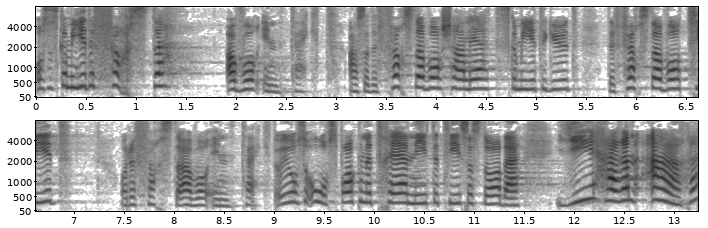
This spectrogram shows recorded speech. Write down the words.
Og så skal vi gi det første av vår inntekt. Altså det første av vår kjærlighet skal vi gi til Gud. Det første av vår tid og det første av vår inntekt. Og I ordspråkene 3, 9-10 så står det Gi Herren ære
